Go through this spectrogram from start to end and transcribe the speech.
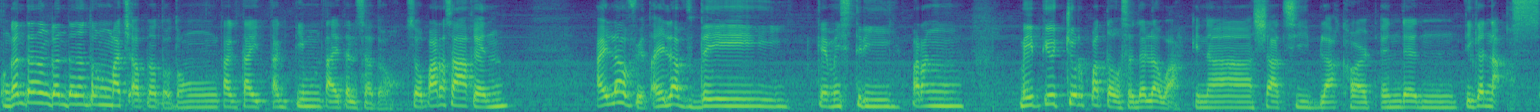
ang ganda ng ganda na tong match-up na to, tong tag, tag, team titles na to. So, para sa akin, I love it. I love the chemistry. Parang may future pa to sa dalawa. Kina Shotzi Blackheart and then Tiga Knox.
